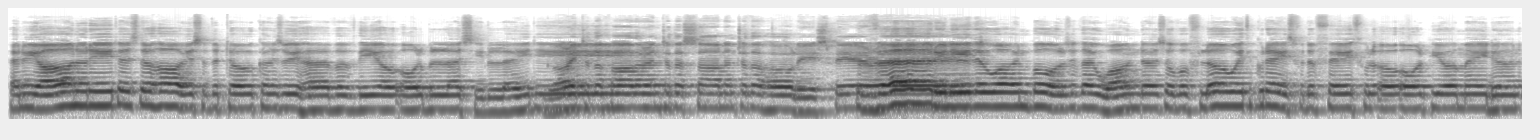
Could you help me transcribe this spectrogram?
and we honor it as the highest of the tokens we have of thee, O all-blessed Lady. Glory to the Father, and to the Son, and to the Holy Spirit. Verily the wine bowls of thy wonders overflow with grace for the faithful, O all pure maiden,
